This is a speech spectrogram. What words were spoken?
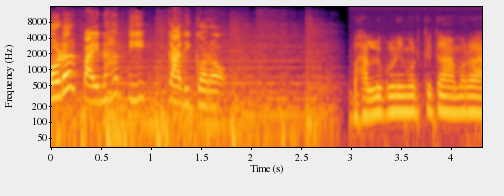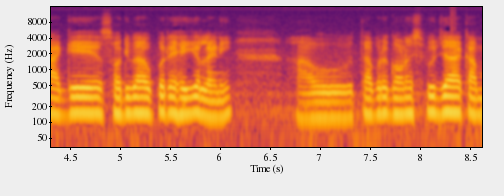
ଅର୍ଡର ପାଇନାହାନ୍ତି କାରିଗର ଭାଲୁକୁଣି ମୂର୍ତ୍ତି ତ ଆମର ଆଗେ ସରିବା ଉପରେ ହେଇଗଲାଣି ଆଉ ତାପରେ ଗଣେଶ ପୂଜା କାମ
